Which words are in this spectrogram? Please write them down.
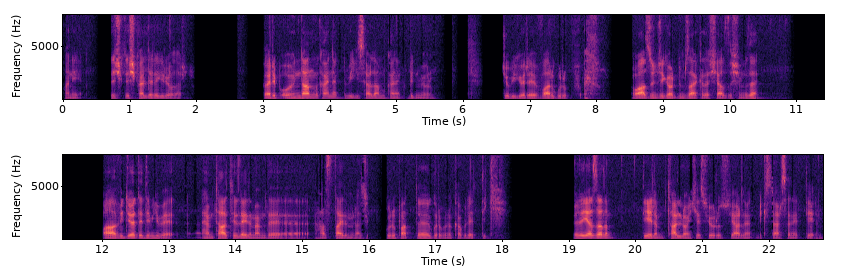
Hani değişik değişik hallere giriyorlar. Garip oyundan mı kaynaklı bilgisayardan mı kaynaklı bilmiyorum. Şu bir görev var grup. o az önce gördüğümüz arkadaş yazdı şimdi de. Aa video dediğim gibi hem tatildeydim hem de e, hastaydım birazcık. Grup attı, grubunu kabul ettik. Böyle yazalım. Diyelim tallon kesiyoruz. Yardım etmek istersen et diyelim.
